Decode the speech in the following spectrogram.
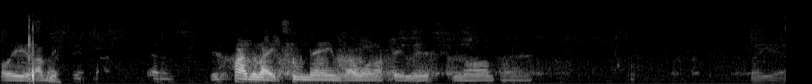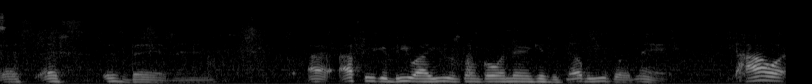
Oh yeah, I mean, start setting my letters. it's probably like two names I want off their list. You know what I'm saying? But yeah, that's that's it's bad, man. I I figured BYU was gonna go in there and get the W, but man, how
